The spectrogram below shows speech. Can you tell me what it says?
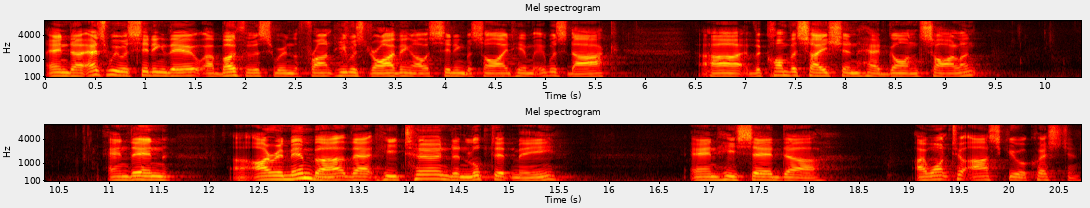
And uh, as we were sitting there, both of us were in the front. He was driving, I was sitting beside him. It was dark. Uh, the conversation had gone silent. And then uh, I remember that he turned and looked at me and he said, uh, I want to ask you a question.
